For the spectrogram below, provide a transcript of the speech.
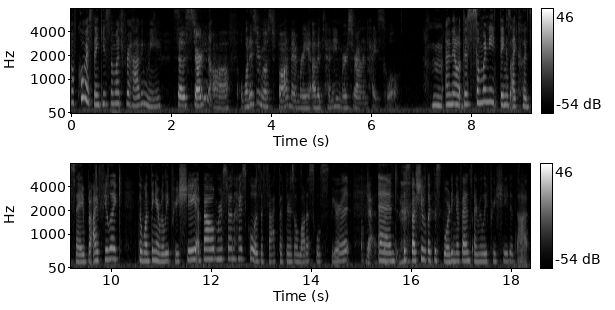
Of course, thank you so much for having me. So, starting off, what is your most fond memory of attending Mercer Island High School? Hmm, I know there's so many things I could say, but I feel like the one thing I really appreciate about Mercer Island High School is the fact that there's a lot of school spirit. Yes. And especially with like the sporting events, I really appreciated that.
